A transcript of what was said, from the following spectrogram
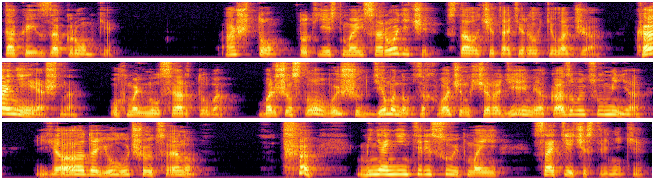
так и из-за кромки. «А что, тут есть мои сородичи?» – стала читать ярлыки Ладжа. «Конечно!» – ухмыльнулся Артуба. «Большинство высших демонов, захваченных чародеями, оказываются у меня. Я даю лучшую цену». «Пф, меня не интересуют мои соотечественники.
